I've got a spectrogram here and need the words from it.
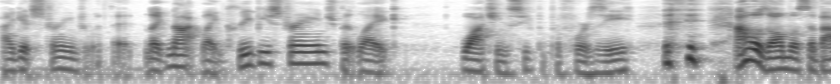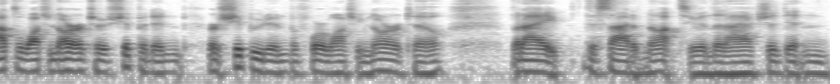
I get strange with it. Like, not like creepy strange, but like watching Super before Z. I was almost about to watch Naruto Shippuden or Shippuden before watching Naruto, but I decided not to, and then I actually didn't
